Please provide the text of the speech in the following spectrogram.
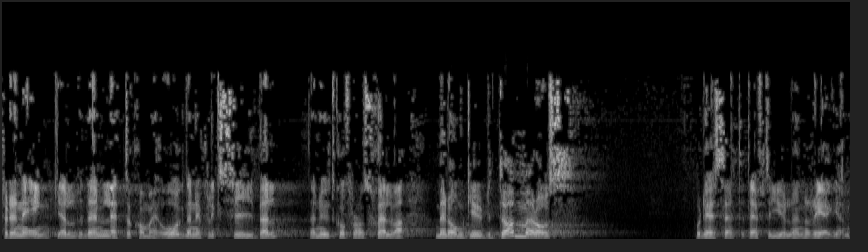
för den är enkel, den är lätt att komma ihåg, den är flexibel, den utgår från oss själva. Men om Gud dömer oss på det sättet efter gyllene regeln,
